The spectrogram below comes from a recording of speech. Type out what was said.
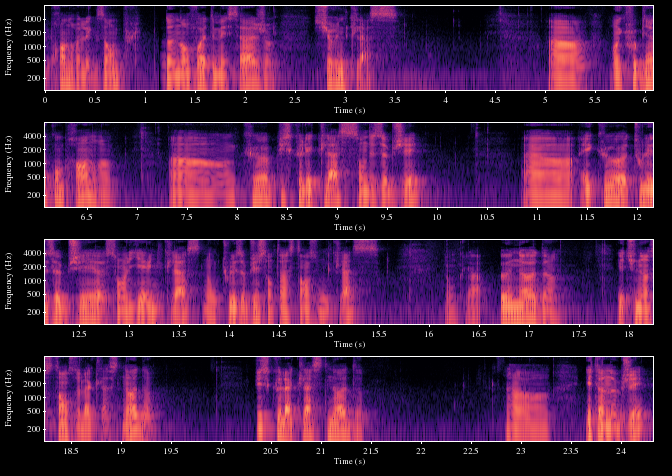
prendre l'exemple d'un envoi de message sur une classe. donc il faut bien comprendre euh, que puisque les classes sont des objets, euh, et que euh, tous les objets sont liés à une classe, donc tous les objets sont instances d'une classe. Donc là, eNode est une instance de la classe node. Puisque la classe node est un objet,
